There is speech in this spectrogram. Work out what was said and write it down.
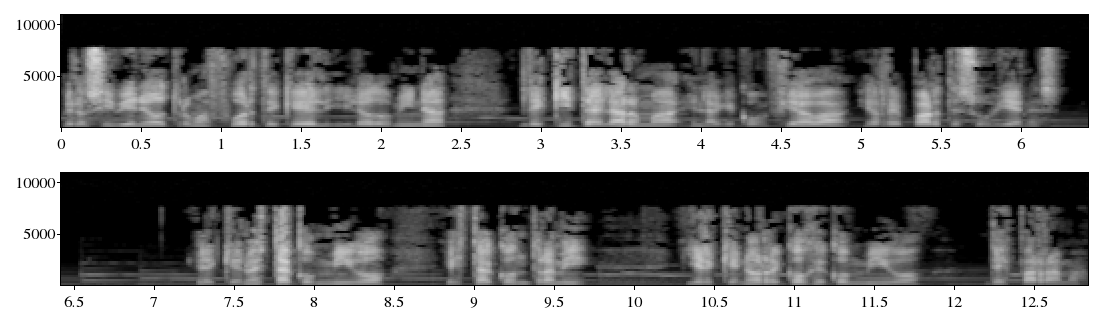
pero si viene otro más fuerte que él y lo domina, le quita el arma en la que confiaba y reparte sus bienes. El que no está conmigo está contra mí, y el que no recoge conmigo desparrama.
